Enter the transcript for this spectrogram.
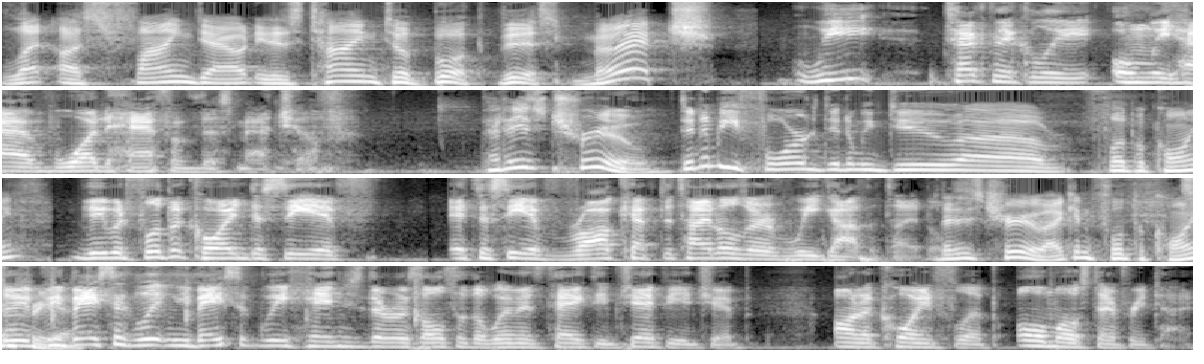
let us find out. It is time to book this match. We technically only have one half of this matchup. That is true. Didn't we before? Didn't we do uh, flip a coin? We would flip a coin to see if eh, to see if Raw kept the titles or if we got the titles. That is true. I can flip a coin so for we you. basically we basically hinged the results of the women's tag team championship on a coin flip almost every time.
